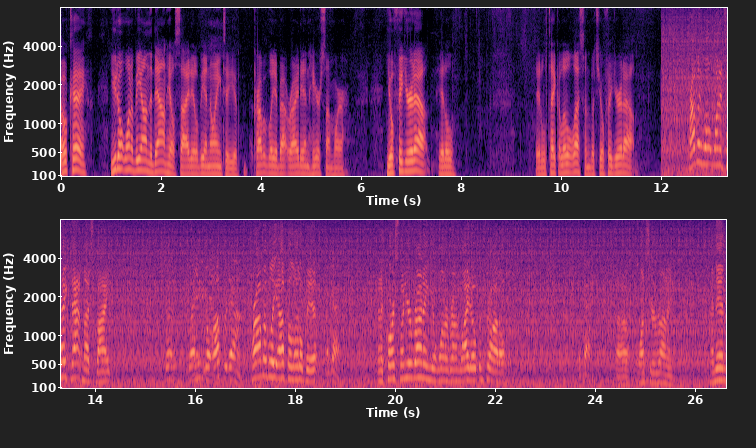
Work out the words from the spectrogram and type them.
Okay. You don't want to be on the downhill side. It'll be annoying to you. Probably about right in here somewhere. You'll figure it out. It'll it'll take a little lesson, but you'll figure it out. Probably won't want to take that much bite. So, so I need to go up or down? Probably up a little bit. Okay. And of course, when you're running, you'll want to run wide open throttle Okay. uh, once you're running. And then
